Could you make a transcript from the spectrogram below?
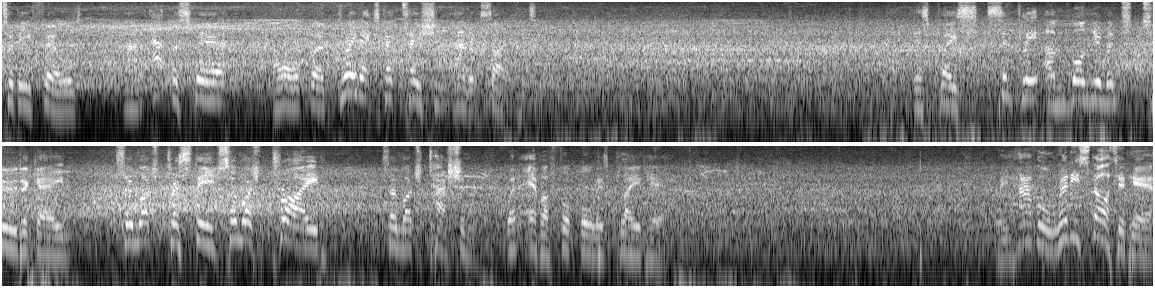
to be filled. An atmosphere of uh, great expectation and excitement. This place simply a monument to the game. So much prestige, so much pride, so much passion whenever football is played here. We have already started here.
